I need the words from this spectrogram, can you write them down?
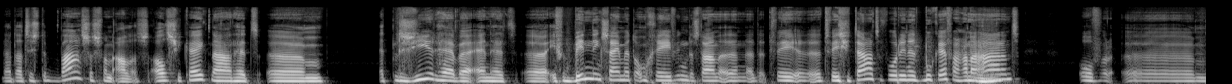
Nou, dat is de basis van alles. Als je kijkt naar het, ehm, het plezier hebben en het eh, in verbinding zijn met de omgeving. Er staan eh, twee, eh, twee citaten voor in het boek hè, van Hannah Mhm. Arendt. Over ehm,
